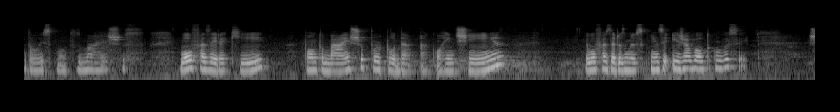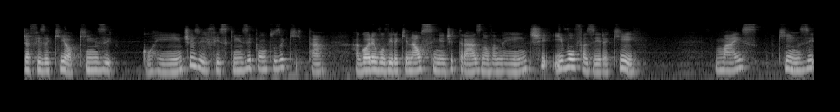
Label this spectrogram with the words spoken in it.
dois pontos baixos. Vou fazer aqui ponto baixo por toda a correntinha. Eu vou fazer os meus 15 e já volto com você. Já fiz aqui, ó, 15 correntes e fiz 15 pontos aqui, tá? Agora eu vou vir aqui na alcinha de trás novamente e vou fazer aqui mais 15,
